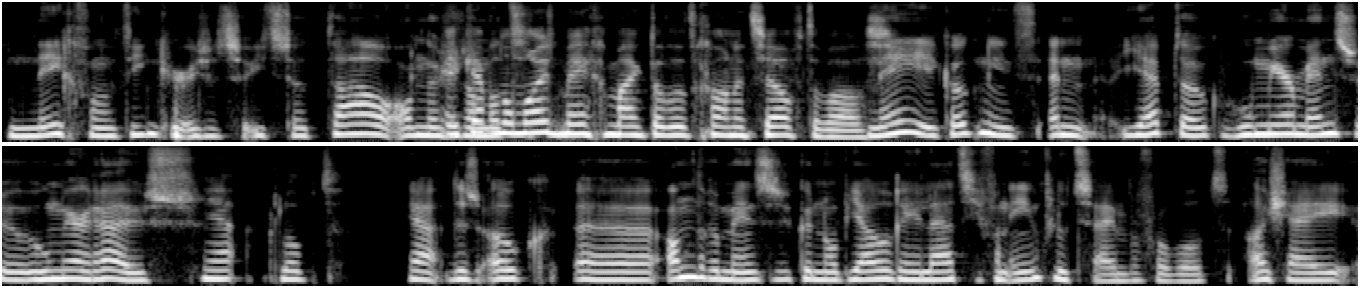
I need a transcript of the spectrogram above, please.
9 van de 10 keer is het zoiets totaal anders Ik dan heb nog het- nooit meegemaakt dat het gewoon hetzelfde was. Nee, ik ook niet. En je hebt ook, hoe meer mensen, hoe meer ruis. Ja, klopt. Ja, dus ook eh, andere mensen kunnen op jouw relatie van invloed zijn, bijvoorbeeld. Als jij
